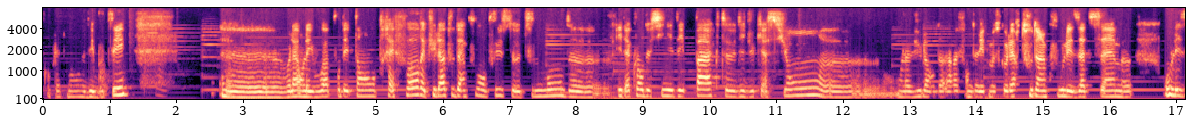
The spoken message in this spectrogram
complètement débouté. voilà, on les voit pour des temps très forts. Et puis là, tout d'un coup, en plus, tout le monde est d'accord de signer des pactes d'éducation. on l'a vu lors de la réforme des rythmes scolaires. Tout d'un coup, les ATSEM, on les,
